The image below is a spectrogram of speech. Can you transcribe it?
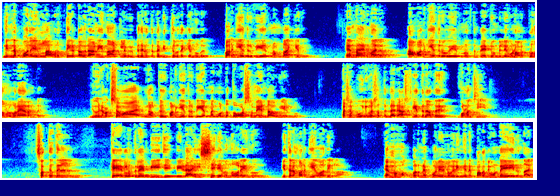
നിന്നെ പോലെയുള്ള വൃത്തികെട്ടവരാണ് ഈ നാട്ടിൽ വിഭജനത്തിന്റെ വിത്ത് വിതയ്ക്കുന്നത് വർഗീയ ധ്രുവീകരണം ഉണ്ടാക്കിയത്. എന്തായിരുന്നാലും ആ വർഗീയ ധ്രുവീകരണത്തിന്റെ ഏറ്റവും വലിയ ഗുണം എപ്പോഴും നമ്മൾ പറയാറുണ്ട് ന്യൂനപക്ഷങ്ങൾക്ക് വർഗീയ ധ്രുവീകരണം കൊണ്ട് ദോഷമേ ഉണ്ടാവുകയുള്ളൂ. പക്ഷെ ഭൂരിപക്ഷത്തിന്റെ രാഷ്ട്രീയത്തിന് അത് ഗുണം ചെയ്യും. സത്യത്തിൽ കേരളത്തിലെ ബി ജെ പിയുടെ ഐശ്വര്യം എന്ന് പറയുന്നത് ഇത്തരം വർഗീയവാദികളാണ്. എം എം അക്ബറിനെ പോലെയുള്ളവർ ഇങ്ങനെ പറഞ്ഞുകൊണ്ടേയിരുന്നാൽ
